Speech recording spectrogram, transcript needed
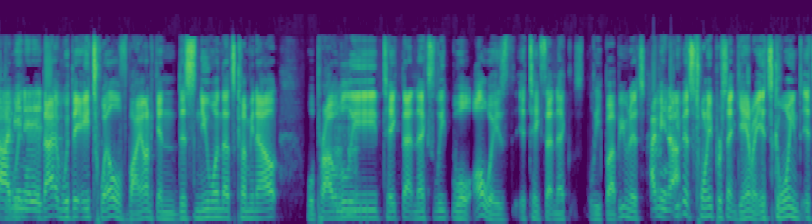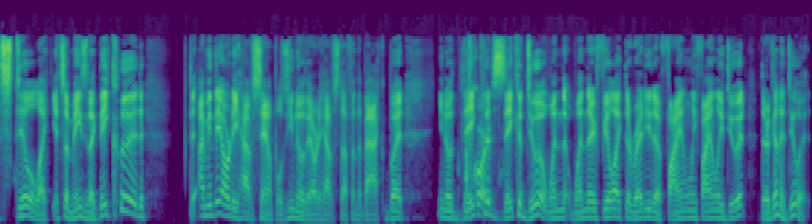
I mean, with, that with the A12 Bionic and this new one that's coming out will probably mm-hmm. take that next leap. Well, always it takes that next leap up. Even if it's, I mean, even if it's twenty percent gamma, it's going. It's still like it's amazing. Like they could. I mean, they already have samples. You know, they already have stuff in the back, but you know they could they could do it when when they feel like they're ready to finally finally do it. They're gonna do it.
